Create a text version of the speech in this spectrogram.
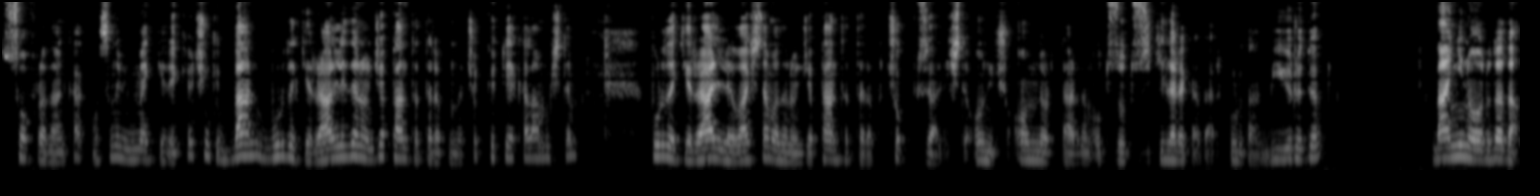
sofradan kalkmasını bilmek gerekiyor. Çünkü ben buradaki ralliden önce Penta tarafında çok kötü yakalanmıştım. Buradaki rally başlamadan önce Penta tarafı çok güzel işte 13-14'lerden 30-32'lere kadar buradan bir yürüdü. Ben yine orada da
